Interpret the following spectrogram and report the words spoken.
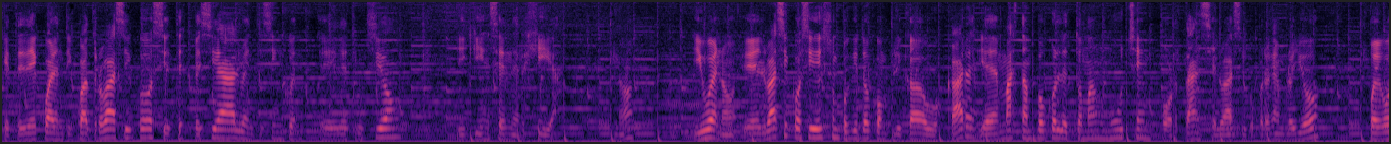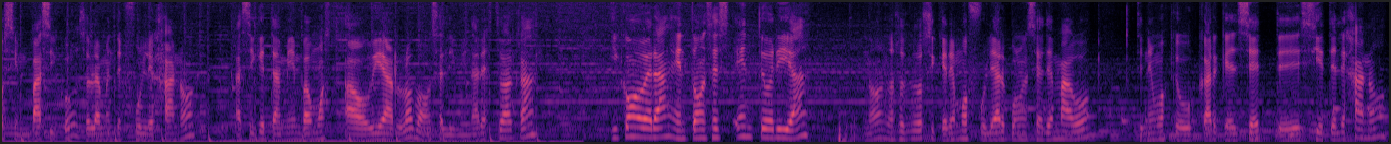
que te dé 44 básicos, 7 especial, 25 eh, destrucción y 15 energía, Y bueno, el básico sí es un poquito complicado de buscar y además tampoco le toman mucha importancia el básico. Por ejemplo, yo juego sin básico, solamente full lejano, así que también vamos a obviarlo, vamos a eliminar esto de acá. Y como verán, entonces en teoría, ¿no? nosotros si queremos fullear con un set de mago, tenemos que buscar que el set te dé 7 lejano,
